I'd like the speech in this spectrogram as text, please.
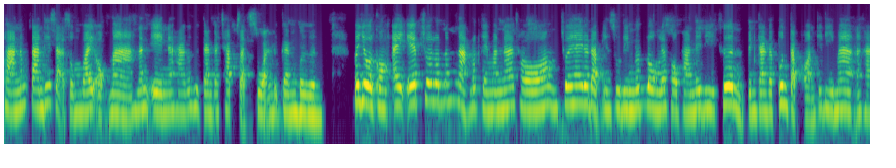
ผลาญน้ำตาลที่สะสมไว้ออกมานั่นเองนะคะ ก็คือการกระชับสัดส่วนหรือการเบิร์นประโยชน์ของ IF ช่วยลดน้ำหนักลดไขมันหน้าท้อง ช่วยให้ระดับอินซูลินลดลงและเผาผลาญได้ดีขึ้น เป็นการกระตุ้นตับอ่อนที่ดีมากนะคะ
